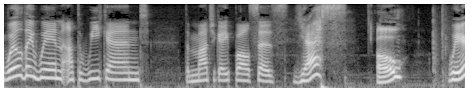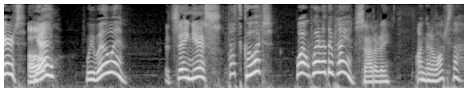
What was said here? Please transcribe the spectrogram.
Will they win at the weekend? The Magic 8 Ball says yes. Oh? Weird. Oh? Yeah. We will win. It's saying yes. That's good. What, when are they playing? Saturday I'm going to watch that.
